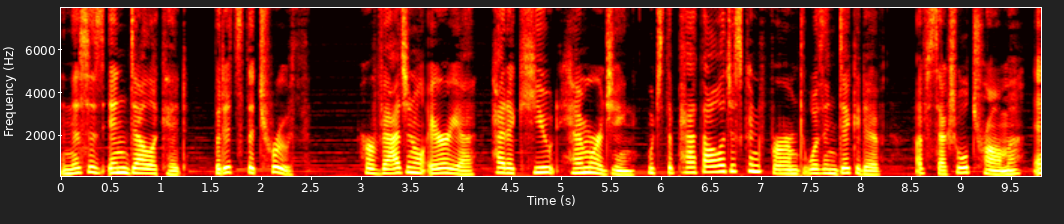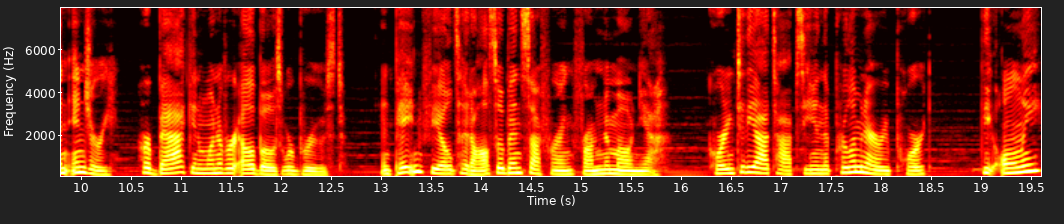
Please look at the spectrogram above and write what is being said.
and this is indelicate, but it's the truth. Her vaginal area had acute hemorrhaging, which the pathologist confirmed was indicative of sexual trauma and injury. Her back and one of her elbows were bruised, and Peyton Fields had also been suffering from pneumonia. According to the autopsy and the preliminary report, The only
